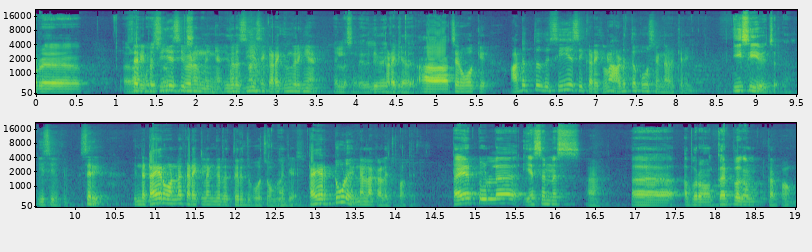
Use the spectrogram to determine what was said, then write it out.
ஒரு சரி இப்போ சிஎஸ்சி வேணும் நீங்கள் இதில் சிஎஸ்சி கிடைக்குங்கிறீங்க? இல்லை சார் எதுலேயுமே கிடைக்காது. சரி ஓகே அடுத்தது சிஎஸ்சி கிடைக்கலனா அடுத்த கோர்ஸ் என்ன வைக்கிறீங்க? இசிஇ வச்சிருக்கேன். ஈஸி சரி. இந்த டயர் ஒன்ல கிடைக்கலங்கிறது தெரிஞ்சு போச்சு உங்களுக்கு. டயர் டூவில் என்னெல்லாம் காலேஜ் பார்த்துருக்கீங்க? டயர் டூவில் எஸ்என்எஸ் அப்புறம் கற்பகம். கற்பகம்.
